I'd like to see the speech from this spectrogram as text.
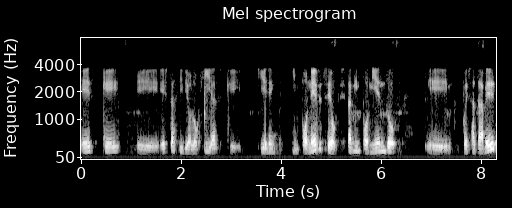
es que eh, estas ideologías que quieren imponerse o que se están imponiendo eh, pues a través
